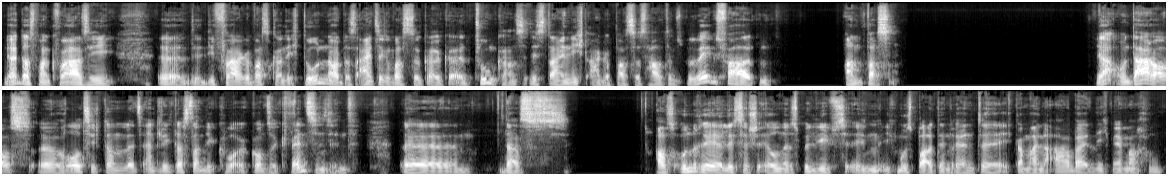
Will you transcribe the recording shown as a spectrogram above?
Ja, dass man quasi äh, die Frage, was kann ich tun? Na, das Einzige, was du äh, tun kannst, ist ein nicht angepasstes Haltungsbewegungsverhalten anpassen. Ja, und daraus äh, rollt sich dann letztendlich, dass dann die Konsequenzen sind, äh, dass aus unrealistische Illness Beliefs in, ich muss bald in Rente, ich kann meine Arbeit nicht mehr machen,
